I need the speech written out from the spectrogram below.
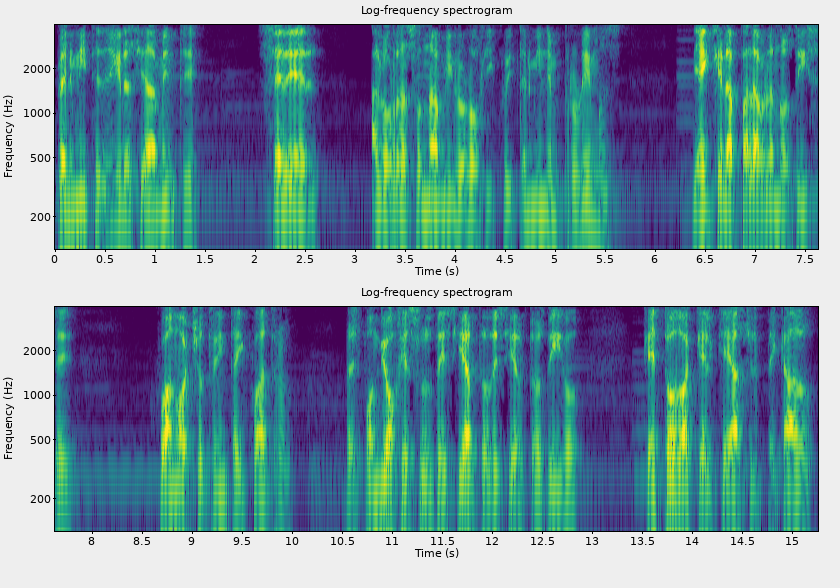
permite desgraciadamente ceder a lo razonable y lo lógico y termina en problemas. De ahí que la palabra nos dice, Juan 8:34, respondió Jesús, de cierto, de cierto os digo, que todo aquel que hace el pecado,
